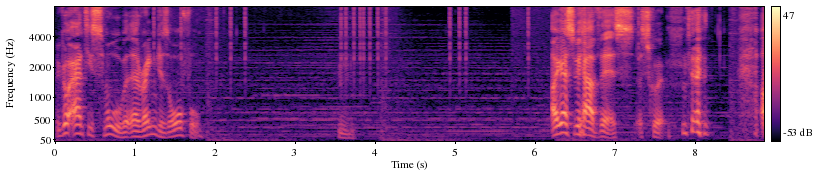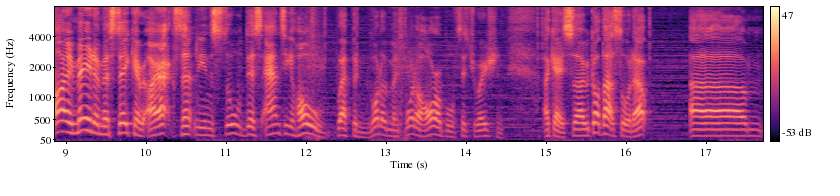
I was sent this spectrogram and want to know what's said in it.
We've got anti-small, but their range is awful. Hmm. I guess we have this. Screw it. I made a mistake. I accidentally installed this anti-hole weapon. What a what a horrible situation. Okay, so we got that sorted out. Um,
